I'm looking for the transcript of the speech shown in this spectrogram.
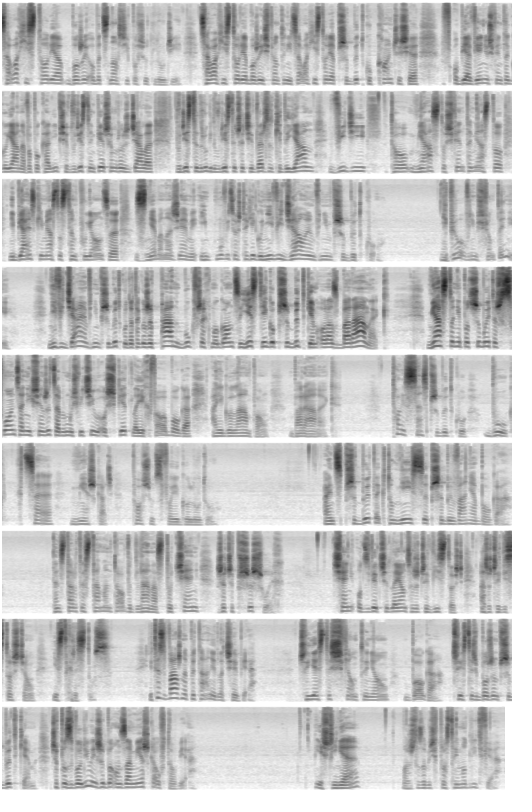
cała historia Bożej obecności pośród ludzi, cała historia Bożej świątyni, cała historia przybytku kończy się w objawieniu świętego Jana, w Apokalipsie, w 21 rozdziale, 22-23 werset, kiedy Jan widzi to miasto, święte miasto, niebiańskie miasto stępujące z nieba na ziemię i mówi coś takiego, nie widziałem w nim przybytku. Nie było w nim świątyni. Nie widziałem w nim przybytku, dlatego że Pan Bóg Wszechmogący jest jego przybytkiem oraz baranek. Miasto nie potrzebuje też słońca ani księżyca, by mu świeciły, oświetla je chwała Boga, a jego lampą baranek. To jest sens przybytku. Bóg chce mieszkać pośród swojego ludu. A więc przybytek to miejsce przebywania Boga. Ten starotestamentowy dla nas to cień rzeczy przyszłych. Cień odzwierciedlający rzeczywistość, a rzeczywistością jest Chrystus. I to jest ważne pytanie dla Ciebie. Czy jesteś świątynią Boga? Czy jesteś Bożym przybytkiem? Czy pozwoliłeś, żeby On zamieszkał w Tobie? Jeśli nie, możesz to zrobić w prostej modlitwie.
